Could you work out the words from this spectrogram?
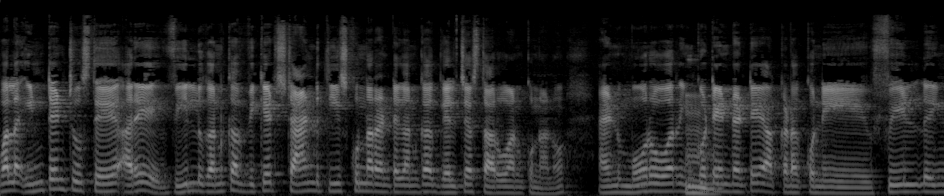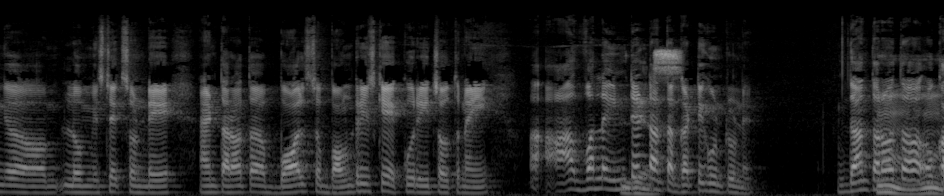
వాళ్ళ ఇంటెంట్ చూస్తే అరే వీళ్ళు కనుక వికెట్ స్టాండ్ తీసుకున్నారంటే కనుక గెలిచేస్తారు అనుకున్నాను. అండ్ మోర్ ఓవర్ ఇంకోటి ఏంటంటే అక్కడ కొన్ని ఫీల్డింగ్లో మిస్టేక్స్ ఉండే అండ్ తర్వాత బాల్స్ బౌండరీస్కే ఎక్కువ రీచ్ అవుతున్నాయి. వాళ్ళ ఇంటెంట్ అంత గట్టిగా ఉంటుండే. దాని తర్వాత ఒక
